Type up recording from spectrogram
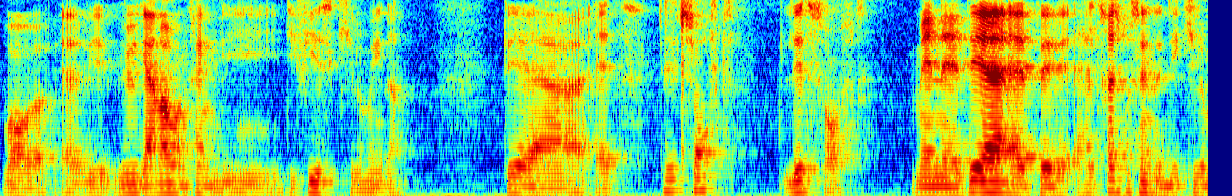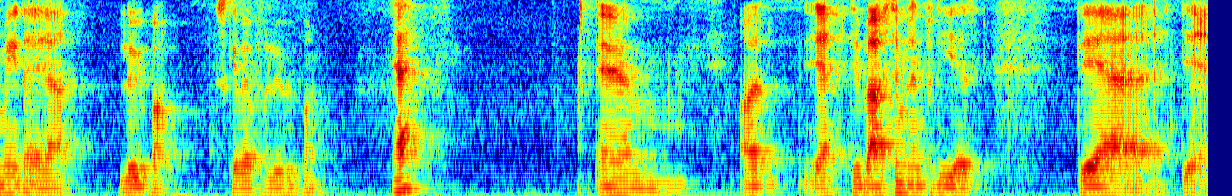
hvor ja, vi, vi vil gerne op omkring de, de 80 kilometer det er at... Det er lidt soft. Lidt soft. Men øh, det er, at øh, 50% af de kilometer, jeg løber, skal være på løbebånd. Ja. Øhm, og ja, det er bare simpelthen fordi, at det er, det er,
